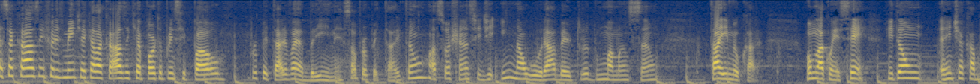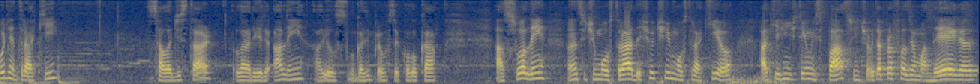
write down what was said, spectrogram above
Essa casa, infelizmente, é aquela casa que a porta principal proprietário vai abrir, né? Só o proprietário. Então, a sua chance de inaugurar a abertura de uma mansão tá aí, meu cara. Vamos lá conhecer? Então, a gente acabou de entrar aqui. Sala de estar, lareira a lenha, ali os lugares para você colocar a sua lenha. Antes de te mostrar, deixa eu te mostrar aqui, ó. Aqui a gente tem um espaço, a gente dá para fazer uma adega,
